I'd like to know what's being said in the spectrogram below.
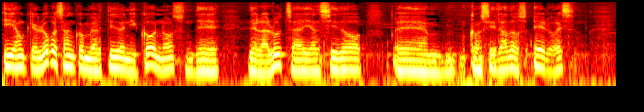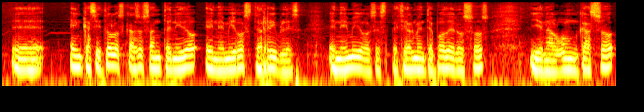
Y aunque luego se han convertido en iconos de, de la lucha y han sido eh, considerados héroes eh, en casi todos los casos han tenido enemigos terribles, enemigos especialmente poderosos y en algún caso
